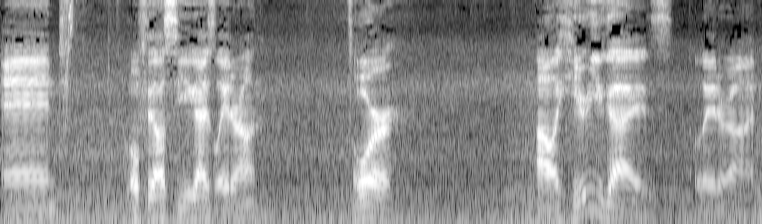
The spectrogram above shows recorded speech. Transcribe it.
and hopefully, I'll see you guys later on. Or I'll hear you guys later on.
